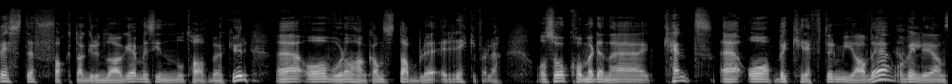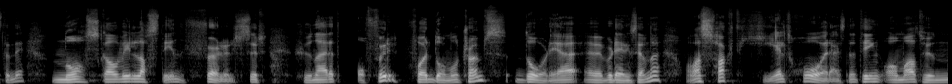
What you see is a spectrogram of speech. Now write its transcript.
beste faktagrunnlaget med sine notatbøker, eh, og hvordan han kan stable rekkefølge. Og så kommer denne Kent eh, og bekrefter mye av det, og veldig anstendig. Nå skal vi laste inn følelser. Hun er et offer for Donald Trumps dårlige vurderingsevne. Og han har sagt helt hårreisende ting om at hun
